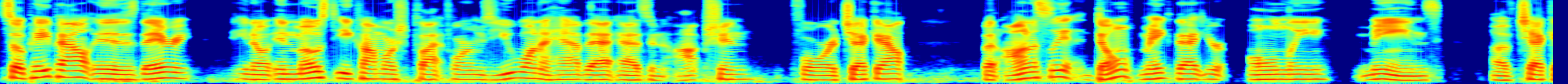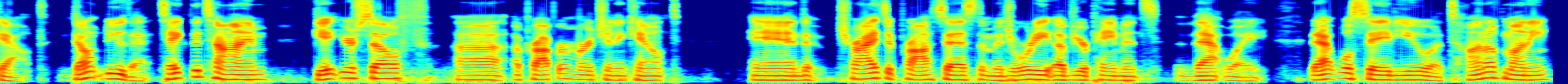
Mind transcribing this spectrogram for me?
so PayPal is there. You know, in most e-commerce platforms, you want to have that as an option for checkout. But honestly, don't make that your only means of checkout. Don't do that. Take the time, get yourself uh, a proper merchant account, and try to process the majority of your payments that way. That will save you a ton of money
